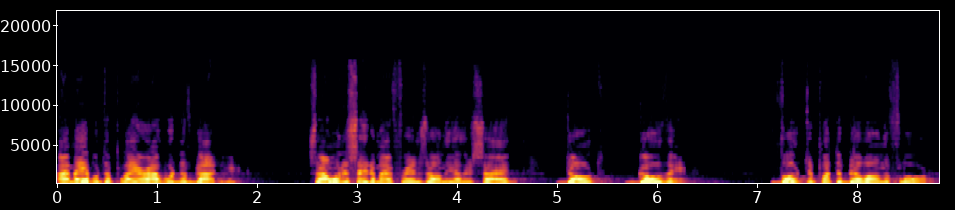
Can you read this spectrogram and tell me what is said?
I'm able to play or I wouldn't have gotten here. So I want to say to my friends on the other side don't go there. Vote to put the bill on the floor.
